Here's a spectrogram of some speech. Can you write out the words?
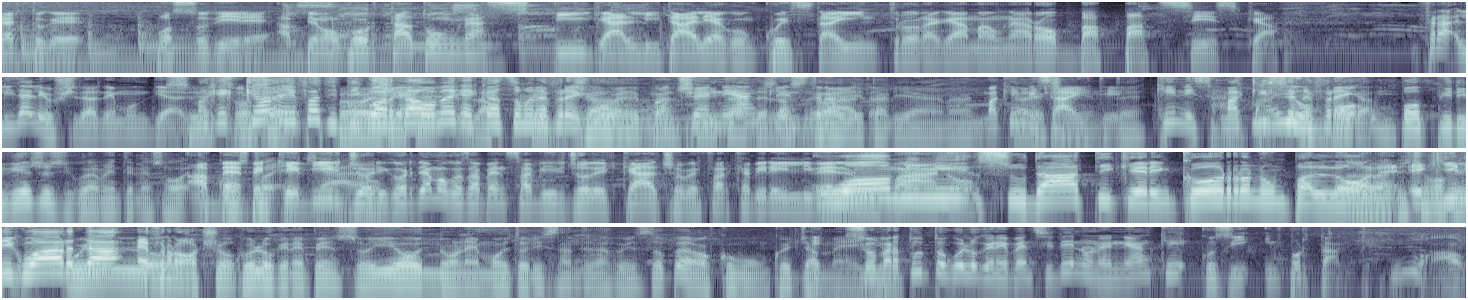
Certo che posso dire, abbiamo portato una sfiga all'Italia con questa intro, raga, ma una roba pazzesca. Fra, l'Italia è uscita dai mondiali. Ma che so cazzo- infatti ti guardavo, a me che cazzo me ne frega? Non c'è neanche della in storia strada. italiana. Ma che ne sai te? Che ne sai? Ma chi Ma se ne frega? Un po' più di Virgio sicuramente ne so. Vabbè, questo perché chiaro. Virgio, ricordiamo cosa pensa Virgio del calcio per far capire il livello Uomini umano. sudati che rincorrono un pallone Allora, diciamo e chi li guarda quello- è frocio. Quello che ne penso io non è molto distante da questo, però comunque già E meglio. soprattutto quello che ne pensi te non è neanche così importante. Wow.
